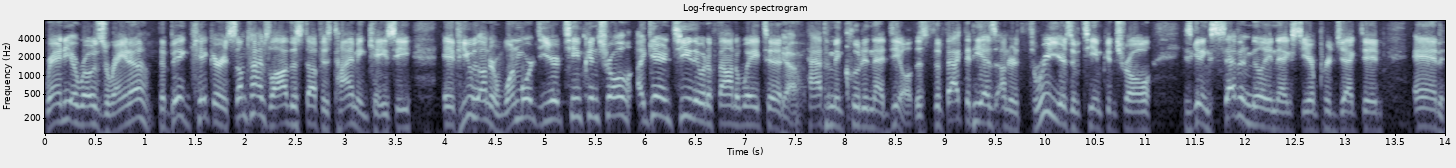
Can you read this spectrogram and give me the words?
Randy Arozarena, the big kicker, is sometimes a lot of this stuff is timing, Casey. If he was under one more year team control, I guarantee you they would have found a way to yeah. have him included in that deal. This the fact that he has under three years of team control. He's getting seven million next year projected, and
